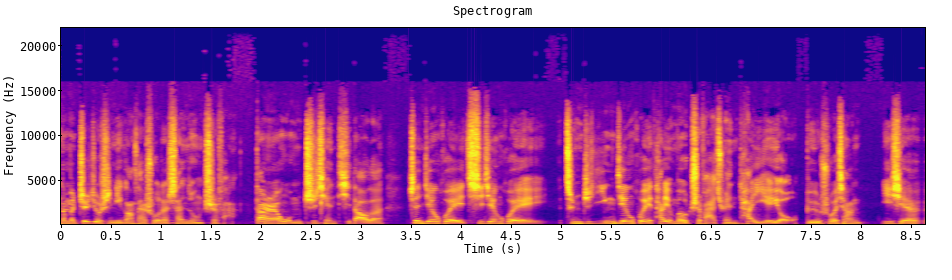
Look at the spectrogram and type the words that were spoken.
那么这就是你刚才说的三种执法。当然，我们之前提到的证监会、期监会。甚至银监会，它有没有执法权？它也有。比如说像一些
